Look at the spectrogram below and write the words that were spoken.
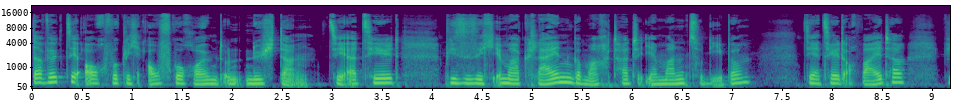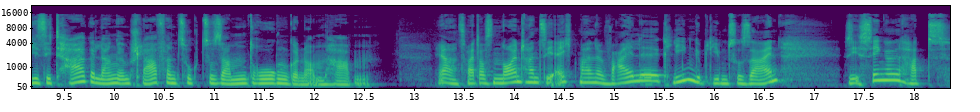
da wirkt sie auch wirklich aufgeräumt und nüchtern. Sie erzählt, wie sie sich immer klein gemacht hat, ihr Mann zuliebe. Sie erzählt auch weiter, wie sie tagelang im Schlafanzug zusammen Drogen genommen haben. Ja, 2009 scheint sie echt mal eine Weile clean geblieben zu sein. Sie ist Single, hat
